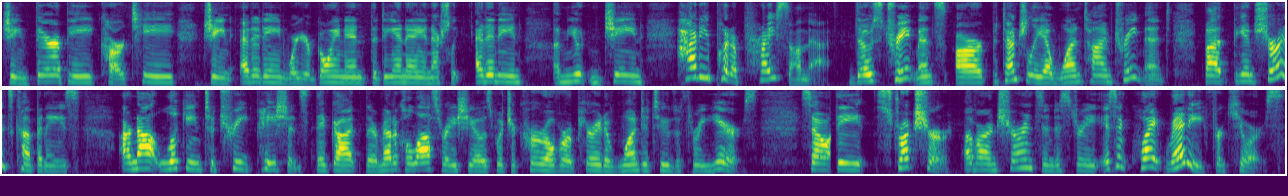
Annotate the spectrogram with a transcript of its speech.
Gene therapy, CAR T, gene editing where you're going in the DNA and actually editing a mutant gene. How do you put a price on that? Those treatments are potentially a one time treatment, but the insurance companies are not looking to treat patients. They've got their medical loss ratios, which occur over a period of one to two to three years. So the structure of our insurance industry isn't quite ready for cures.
